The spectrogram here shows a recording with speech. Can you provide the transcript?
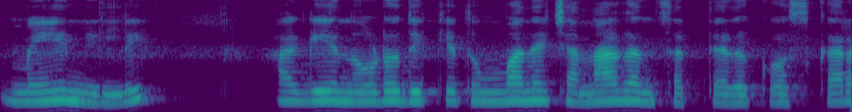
ಮೇಯ್ನ್ ಇಲ್ಲಿ. ಹಾಗೆ ನೋಡೋದಕ್ಕೆ ತುಂಬಾ ಚೆನ್ನಾಗಿ ಅನಿಸುತ್ತೆ ಅದಕ್ಕೋಸ್ಕರ.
